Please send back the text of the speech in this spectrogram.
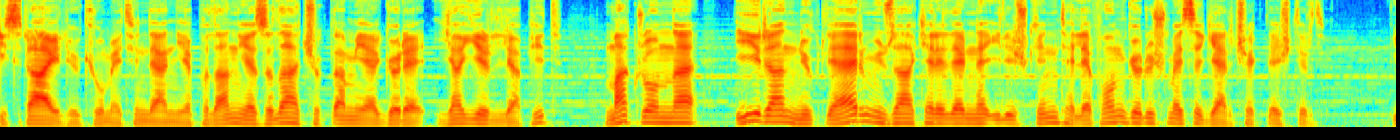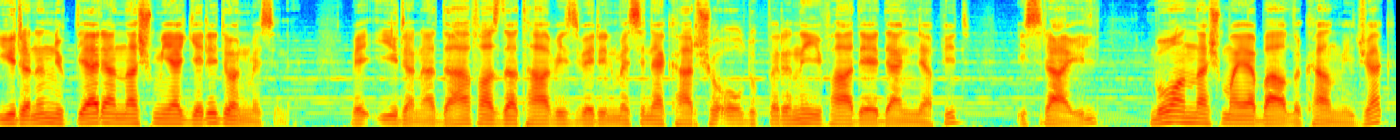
İsrail hükümetinden yapılan yazılı açıklamaya göre Yair Lapid, Macron'la İran nükleer müzakerelerine ilişkin telefon görüşmesi gerçekleştirdi. İran'ın nükleer anlaşmaya geri dönmesine ve İran'a daha fazla taviz verilmesine karşı olduklarını ifade eden Lapid, İsrail bu anlaşmaya bağlı kalmayacak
